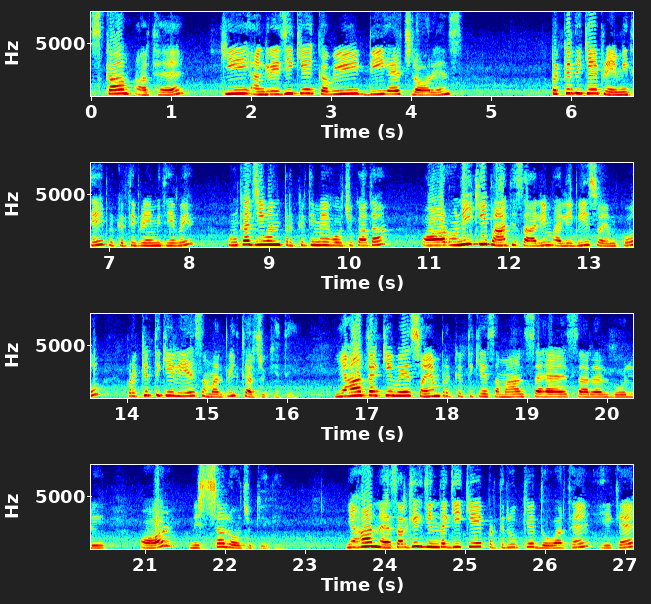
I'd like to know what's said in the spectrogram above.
इसका अर्थ है कि अंग्रेज़ी के कवि डी एच लॉरेंस प्रकृति के प्रेमी थे, प्रकृति प्रेमी थे वे। उनका जीवन प्रकृति में हो चुका था और उन्हीं की भांति सालिम अली भी स्वयं को प्रकृति के लिए समर्पित कर चुके थे। यहाँ तक कि वे स्वयं प्रकृति के समान सहज, सरल, बोले और निश्चल हो चुके थे। यहाँ नैसर्गिक ज़िंदगी के प्रतिरूप के दो अर्थ हैं। एक है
